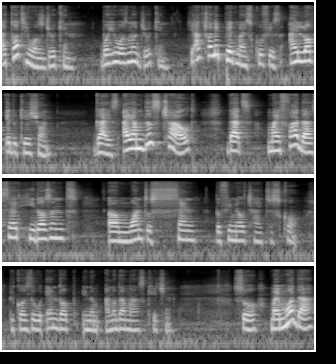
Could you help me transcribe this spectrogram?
I thought he was joking, but he was not joking. He actually paid my school fees. I love education. Guys, I am this child that my father said he doesn't um, want to send the female child to school because they will end up in a, another man's kitchen. So my mother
